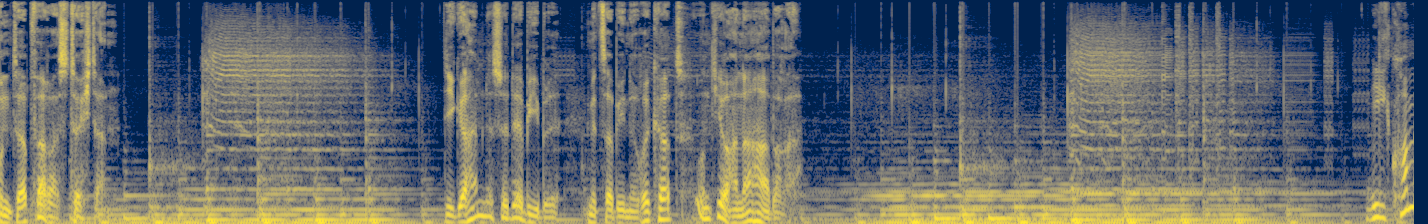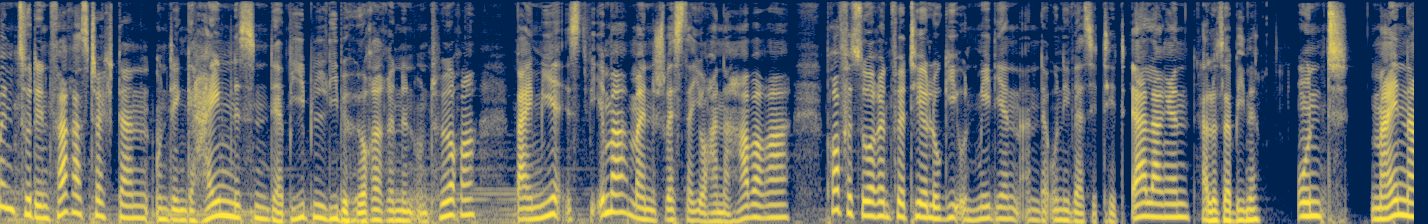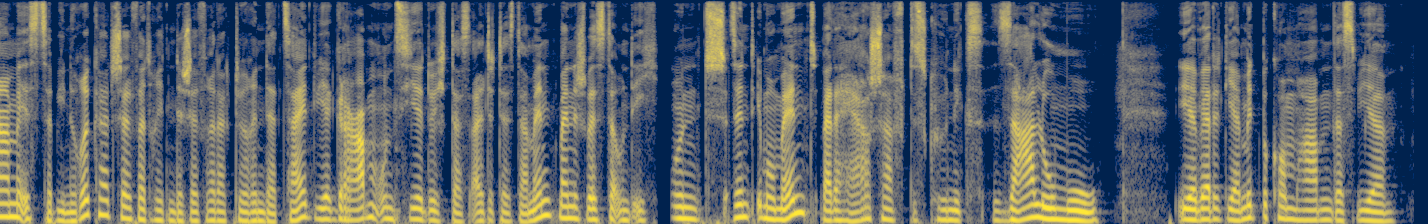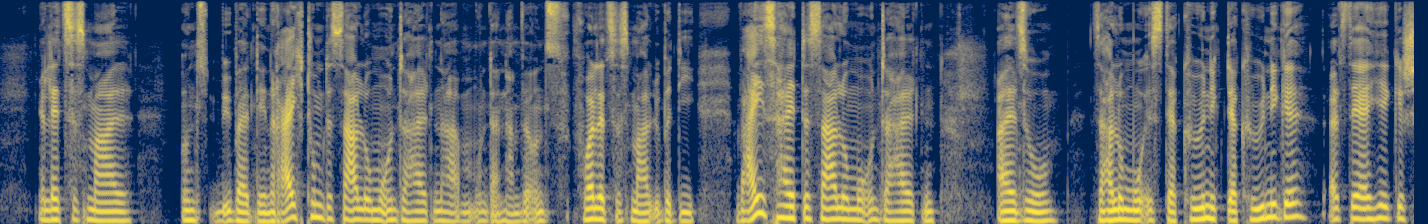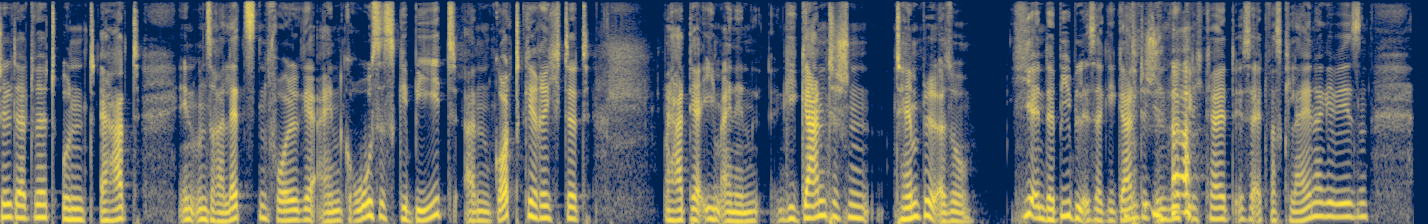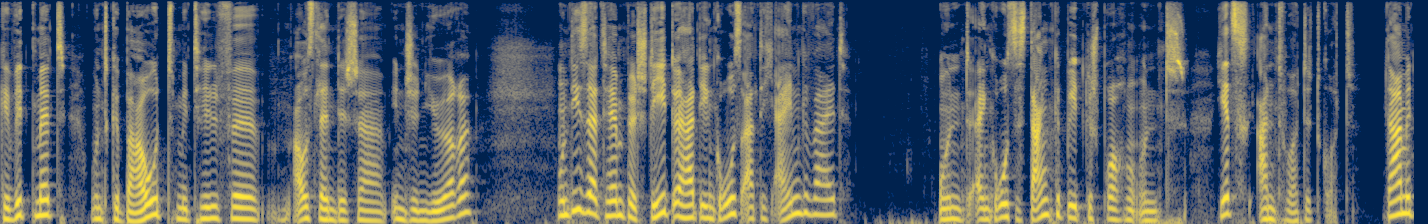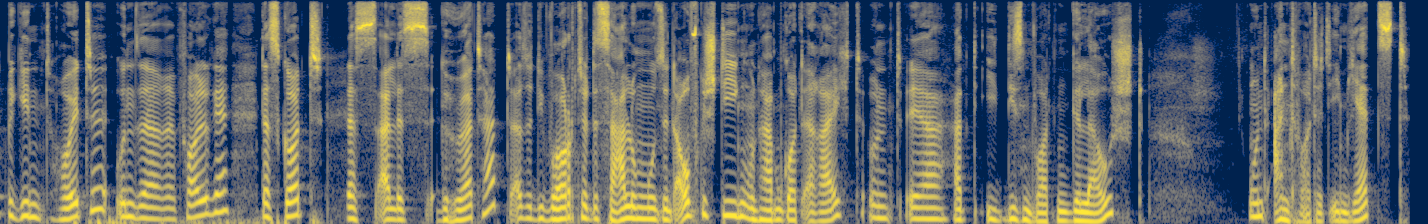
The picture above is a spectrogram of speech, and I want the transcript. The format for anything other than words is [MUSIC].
unter Pfarrerstöchtern. Die Geheimnisse der Bibel mit Sabine Rückert und Johanna Haberer. Willkommen zu den Pfarrerstöchtern und den Geheimnissen der Bibel, liebe Hörerinnen und Hörer. Bei mir ist wie immer meine Schwester Johanna Haberer, Professorin für Theologie und Medien an der Universität Erlangen. Hallo Sabine. Und mein Name ist Sabine Rückert, stellvertretende Chefredakteurin der Zeit. Wir graben uns hier durch das Alte Testament, meine Schwester und ich, und sind im Moment bei der Herrschaft des Königs Salomo. Ihr werdet ja mitbekommen haben, dass wir letztes Mal uns über den Reichtum des Salomo unterhalten haben und dann haben wir uns vorletztes Mal über die Weisheit des Salomo unterhalten. Also Salomo ist der König der Könige, als der hier geschildert wird und er hat in unserer letzten Folge ein großes Gebet an Gott gerichtet. Er hat ja ihm einen gigantischen Tempel, also hier in der Bibel ist er gigantisch, in [LAUGHS] ja. Wirklichkeit ist er etwas kleiner gewesen, gewidmet und gebaut mit Hilfe ausländischer Ingenieure. Und dieser Tempel steht, er hat ihn großartig eingeweiht und ein großes Dankgebet gesprochen und jetzt antwortet Gott. Damit beginnt heute unsere Folge, dass Gott das alles gehört hat. Also die Worte des Salomo sind aufgestiegen und haben Gott erreicht und er hat diesen Worten gelauscht und antwortet ihm jetzt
